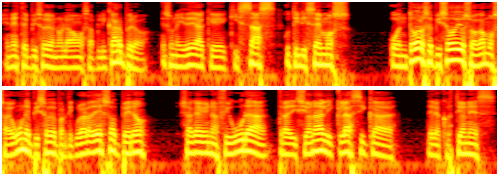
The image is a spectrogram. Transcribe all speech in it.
en este episodio no la vamos a aplicar, pero es una idea que quizás utilicemos o en todos los episodios o hagamos algún episodio particular de eso, pero ya que hay una figura tradicional y clásica de las cuestiones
